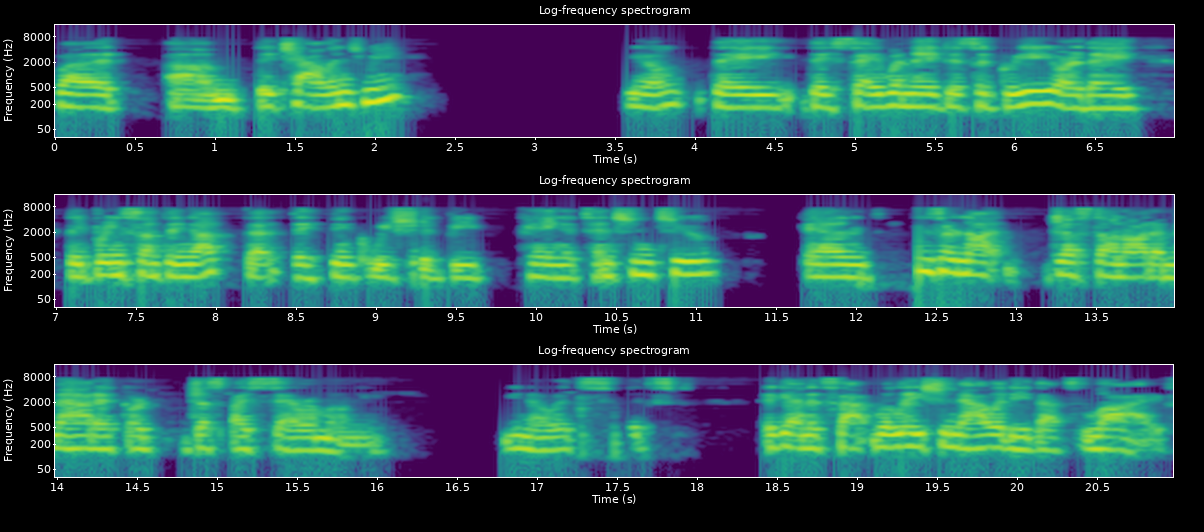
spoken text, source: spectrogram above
but um, they challenge me. You know, they they say when they disagree or they they bring something up that they think we should be paying attention to, and things are not just on automatic or just by ceremony. You know, it's it's again, it's that relationality that's live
